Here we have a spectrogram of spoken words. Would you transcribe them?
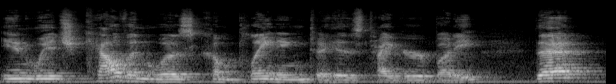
in which Calvin was complaining to his tiger buddy that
